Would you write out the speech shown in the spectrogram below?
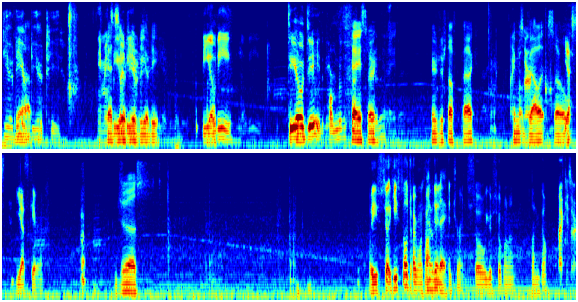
DOD Yeah. or DOT? He Yeah, means DOD. DOD or DOD. DOD. DOD, Department of the. Okay, Defense. sir. there it is. Here's your stuff back. Thank Came you, up sir. valid, so Yes. Yes, Gara. just But he's still he's still driving without Have a good in- day. insurance, so you're still gonna let him go. Thank you, sir.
